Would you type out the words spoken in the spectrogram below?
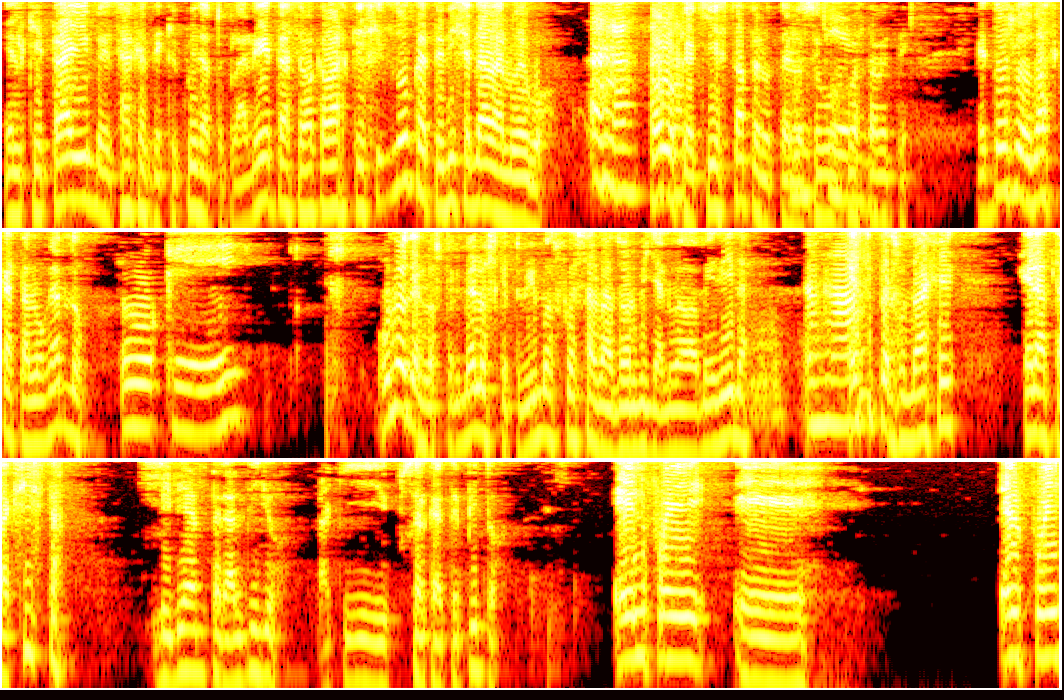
el que trae mensajes de que cuida tu planeta, se va a acabar, que si nunca te dice nada nuevo. Ajá. Todo lo que aquí está, pero te lo aseguro Entiendo. justamente. Entonces los vas catalogando. Ok. Uno de los primeros que tuvimos fue Salvador Villanueva Medina. Este personaje era taxista, vivía en Peraldillo, aquí cerca de Tepito. Él fue, eh, él fue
